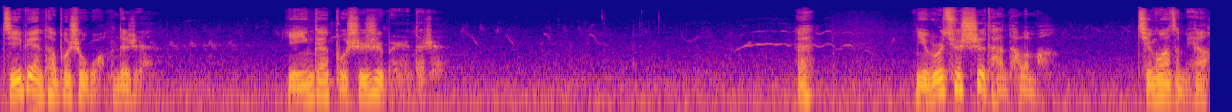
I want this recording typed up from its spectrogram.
即便他不是我们的人，也应该不是日本人的人。哎，你不是去试探他了吗？情况怎么样？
